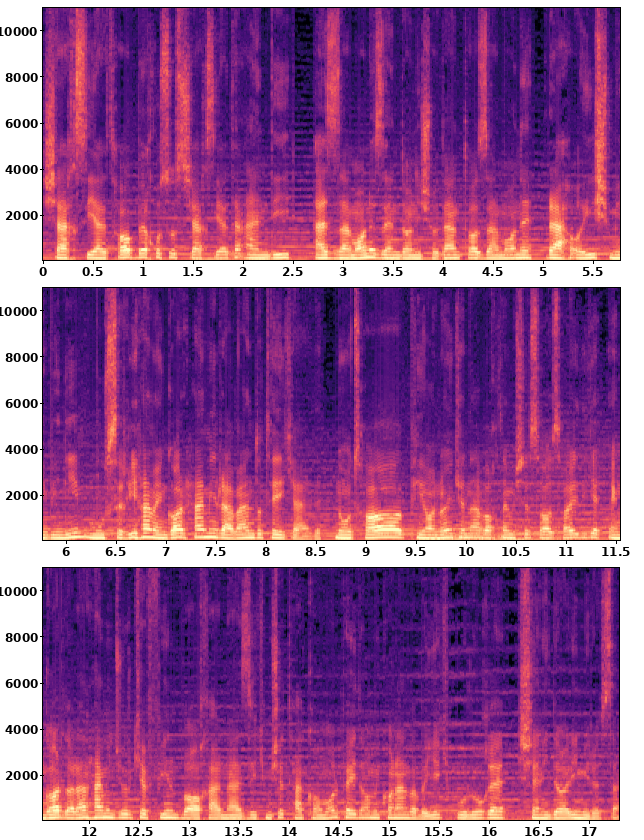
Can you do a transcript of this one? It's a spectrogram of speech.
شخصیت ها به خصوص شخصیت اندی از زمان زندانی شدن تا زمان رهاییش می‌بینیم موسیقی هم انگار همین روند رو طی کرده. نوت ها پیانویی که نواخته میشه سازهای دیگه انگار دارن همینجور که فیلم به آخر نزدیک میشه تکامل پیدا می‌کنن و به یک بلوغ شنیداری می‌رسن.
